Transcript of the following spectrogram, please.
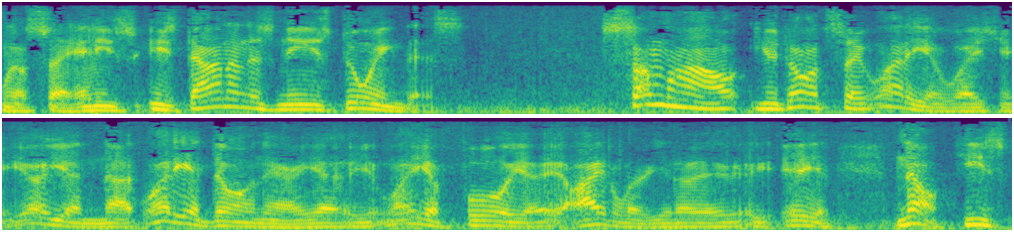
we'll say, and he's he's down on his knees doing this. Somehow you don't say, "What are you wasting? You're you nut. What are you doing there? You, you, what are you fool? You idler? You know, idiot." No, he's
